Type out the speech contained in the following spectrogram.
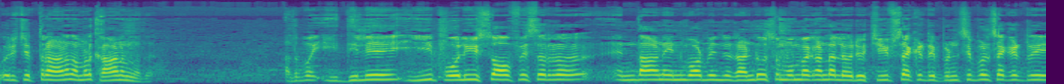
ഒരു ചിത്രമാണ് നമ്മൾ കാണുന്നത്. അതിപ്പോ ഇതിൽ ഈ പോലീസ് ഓഫീസർ എന്താണ് ഇൻവോൾവ്മെന്റ് രണ്ടു ദിവസം മുമ്പേ കണ്ടല്ലോ ഒരു chief secretary principal secretary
